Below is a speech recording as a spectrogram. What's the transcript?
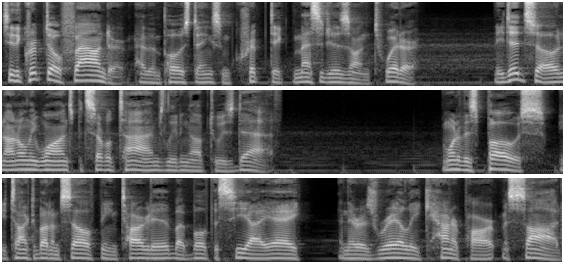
See, the crypto founder had been posting some cryptic messages on Twitter. And he did so not only once, but several times leading up to his death. In one of his posts, he talked about himself being targeted by both the CIA and their Israeli counterpart, Mossad,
